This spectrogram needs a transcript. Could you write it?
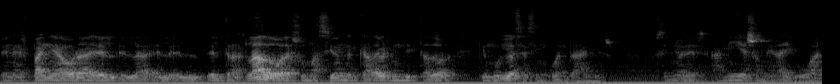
en España ahora el, traslado o la sumación del cadáver de un dictador que murió hace 50 años. Señores, a mí eso me da igual,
